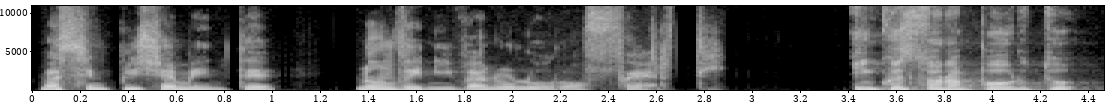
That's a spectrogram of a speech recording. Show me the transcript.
ma semplicemente non venivano loro offerti. In questo rapporto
